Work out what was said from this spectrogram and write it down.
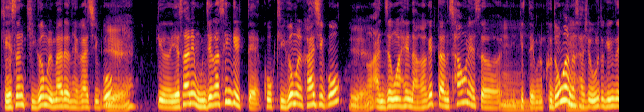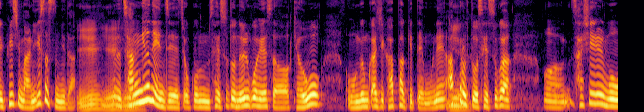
개선 기금을 마련해 가지고 예. 그 예산에 문제가 생길 때 그 기금을 가지고 예. 음. 어, 안정화해 나가겠다는 차원에서 있기 때문에 그 동안은 사실 우리도 굉장히 빚이 많이 있었습니다. 예, 예, 예. 작년에 이제 조금 세수도 늘고 해서 겨우 원금까지 갚았기 때문에 앞으로 예. 또 세수가 어 사실 뭐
